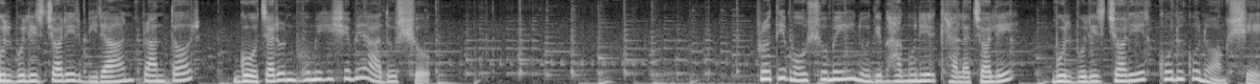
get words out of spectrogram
বুলবুলির চরের বিরান প্রান্তর গোচারণ ভূমি হিসেবে আদর্শ। প্রতি মৌসুমেই নদী ভাঙনের খেলা চলে বুলবুলির চরের কোনো কোনো অংশে।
